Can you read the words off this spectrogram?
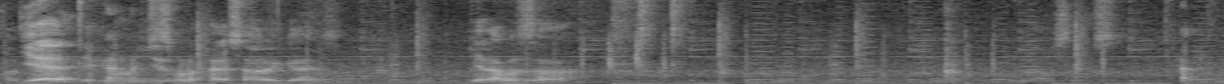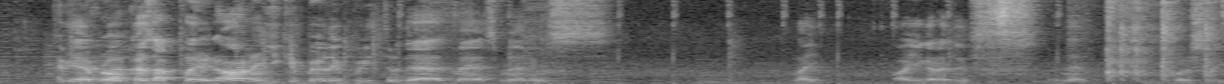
Fuck. yeah, if you, wanna, you just want to pass out, I guess. Yeah, that was uh. Have Yeah, bro, because I put it on and you can barely breathe through that mask, man. It was like all you gotta do and then go to sleep.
